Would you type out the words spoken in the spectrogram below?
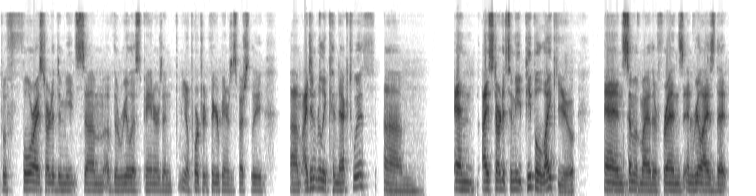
before I started to meet some of the realist painters and you know portrait and figure painters especially, um, I didn't really connect with. Um, and I started to meet people like you and some of my other friends and realized that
